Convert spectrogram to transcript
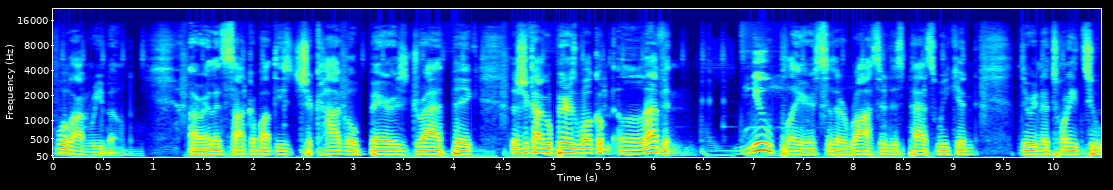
full on rebuild. All right, let's talk about these Chicago Bears draft pick. The Chicago Bears welcomed 11 new players to their roster this past weekend during the 22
